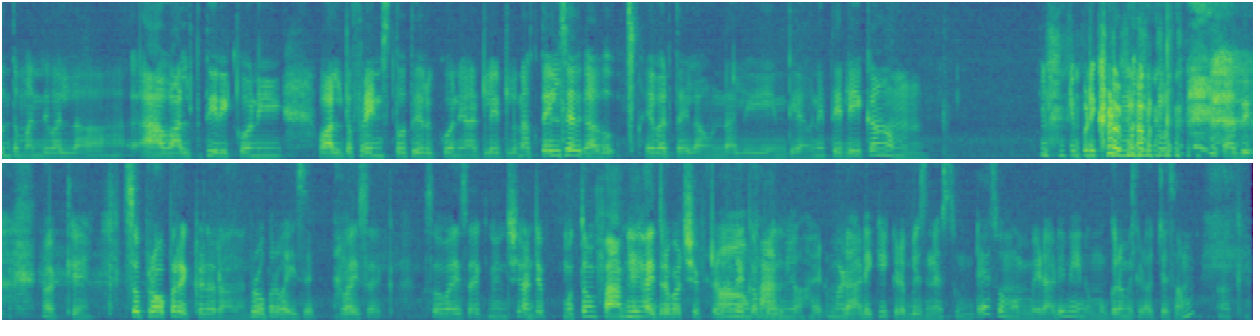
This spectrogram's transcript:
కొంతమంది వల్ల ఆ వాళ్ళతో తిరుక్కొని వాళ్ళతో ఫ్రెండ్స్తో తిరుక్కొని అట్లా ఇట్లా. నాకు తెలిసేది కాదు ఎవరితో ఎలా ఉండాలి ఏంటి అవన్నీ తెలియక ఇప్పుడు ఇక్కడ ఉన్నాను. అది. ఓకే. సో ప్రాపర్ ఎక్కడ రాదని ప్రాపర్ వైజాగ్ వైజాగ్ సో వైజాగ్ నుంచి అంటే మొత్తం ఫ్యామిలీ హైదరాబాద్ షిఫ్ట్ ఫ్యామిలీ మా డాడీకి ఇక్కడ బిజినెస్ ఉంటే సో మమ్మీ డాడీ నేను ముగ్గురం ఇక్కడ వచ్చేసాం. ఓకే.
